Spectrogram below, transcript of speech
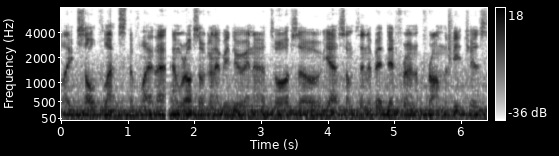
like salt flats stuff like that. And we're also going to be doing a tour. So yeah something a bit different from the beaches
